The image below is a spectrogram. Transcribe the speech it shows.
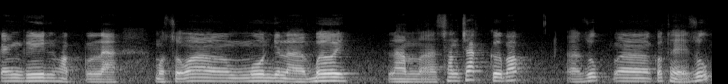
canh gin hoặc là một số ờ, môn như là bơi, làm ờ, săn chắc cơ bắp ờ, giúp có thể giúp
